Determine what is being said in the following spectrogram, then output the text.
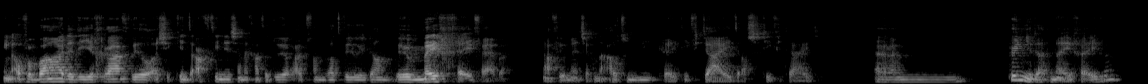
ging over waarden die je graag wil als je kind 18 is en dan gaat de deur uit van wat wil je dan, wil je meegegeven hebben? Nou, veel mensen zeggen nou, autonomie, creativiteit, assertiviteit. Ehm, kun je dat meegeven?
